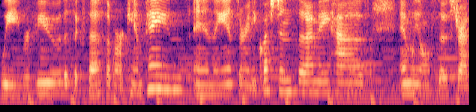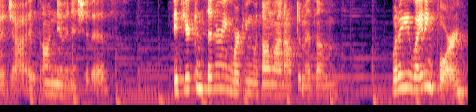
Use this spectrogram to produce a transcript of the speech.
We review the success of our campaigns and they answer any questions that I may have, and we also strategize on new initiatives. If you're considering working with Online Optimism, what are you waiting for?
